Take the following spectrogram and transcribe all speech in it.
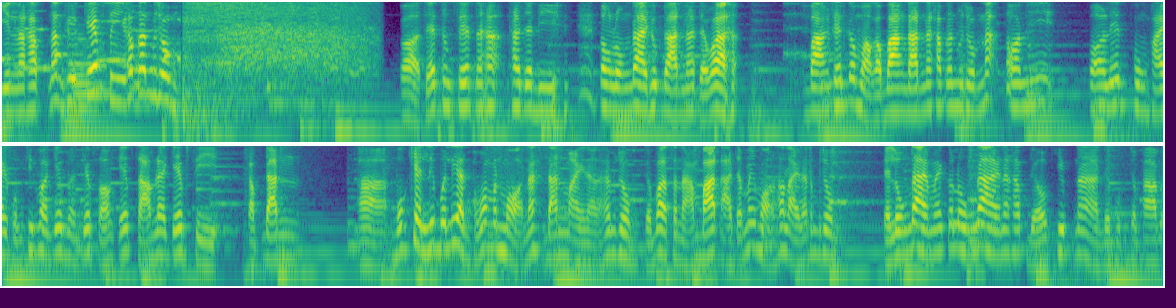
กินแล้วครับ นั่นคือเกมสี่ครับท่านผู้ชม ก็เซตทุกเซตนะฮะถ้าจะดีต้องลงได้ทุกดันนะ แต่ว่า บางเซตก็เหมาะกับบางดันนะครับท่านผู้ชมณตอนนี้ฟอเรสพงไพผมคิดว่าเกมหนึ่งเกมสองเกมสามและเกมสี่กับดันอ่าโบเคนลิเบเรียนผมว่ามันเหมาะนะดันใหม่นะท่านผู้ชมแต่ว่าสนามบาสอาจจะไม่เหมาะเท่าไหร่นะท่านผู้ชม แต่ลงได้ไหมก็ลงได้นะครับ เดี๋ยวคลิปหน้าเดี๋ยวผมจะพาไป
